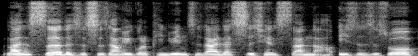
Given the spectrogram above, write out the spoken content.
蓝色的是市场预估的平均值，大概在四千三了。意思是说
